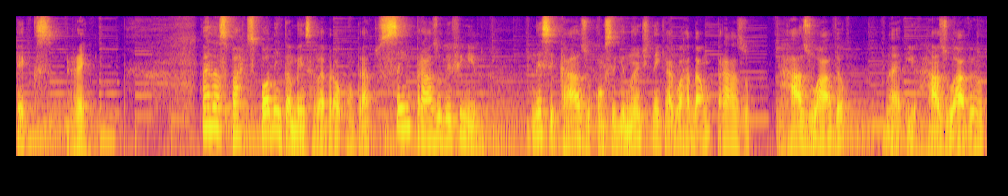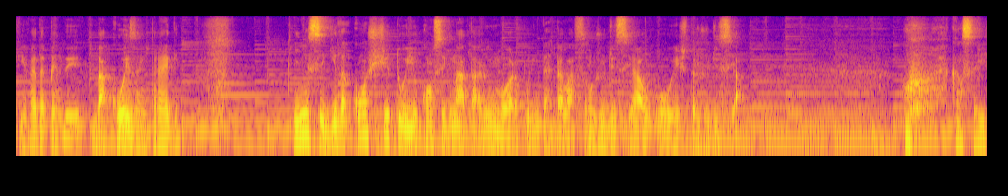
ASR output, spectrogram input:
ex re. Mas as partes podem também celebrar o contrato sem prazo definido. Nesse caso, o consignante tem que aguardar um prazo razoável, né? e razoável aqui vai depender da coisa entregue, e em seguida constituir o consignatário em mora por interpelação judicial ou extrajudicial. Cansei.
